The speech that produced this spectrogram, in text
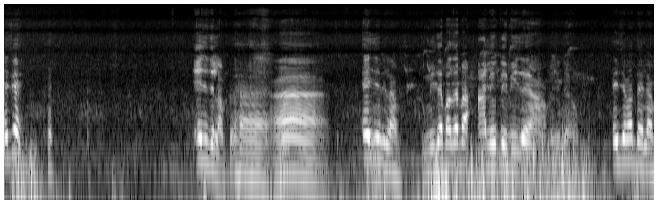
এই যে। এই যে দিলাম। হ্যাঁ, হ্যাঁ এই যে দিলাম। নিজে বাজাবা আমিও তো যাই আমি যে এই যে বাদ দিলাম।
